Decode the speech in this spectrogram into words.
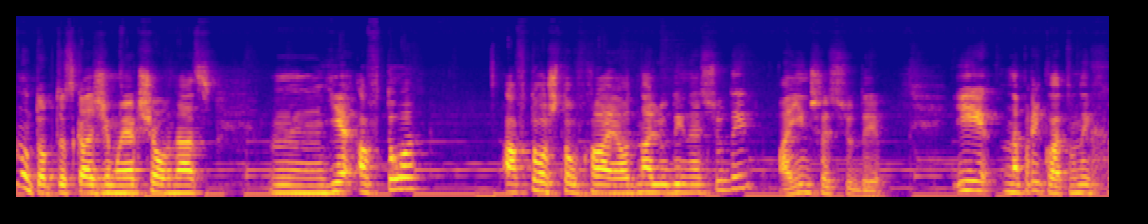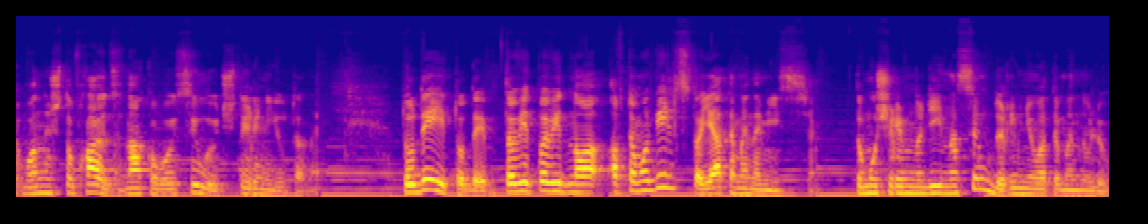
ну тобто, скажімо, якщо в нас м, є авто, авто штовхає одна людина сюди, а інша сюди. І, наприклад, в них вони штовхають з однаковою силою 4 ньютони. Туди і туди. То, відповідно, автомобіль стоятиме на місці, тому що рівнодійна сил дорівнюватиме нулю.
